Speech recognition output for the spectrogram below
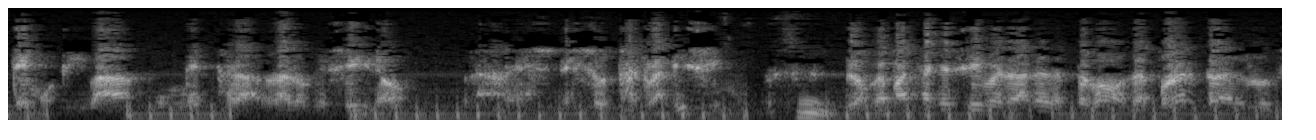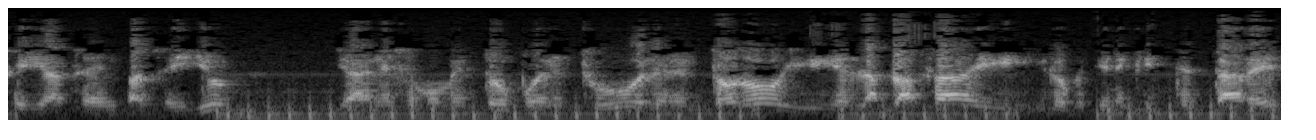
te motiva un extra, claro que sí, ¿no? Eso está Lo que pasa es que sí, verdad, que después, vamos, después de entrar el luce y hacer el paseillo, ya en ese momento pues tú en el toro y en la plaza y, lo que tienes que intentar es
